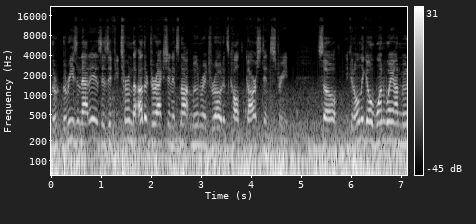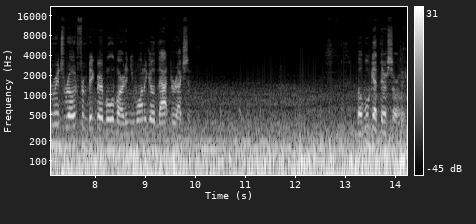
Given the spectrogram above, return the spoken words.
the, the reason that is, is if you turn the other direction, it's not Moonridge Road, it's called Garstin Street. So you can only go one way on Moonridge Road from Big Bear Boulevard and you want to go that direction. But we'll get there shortly.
